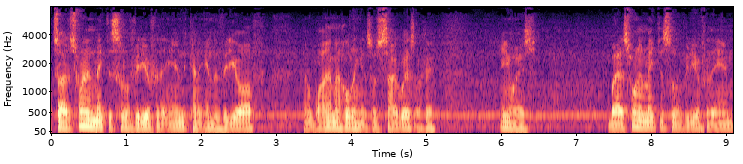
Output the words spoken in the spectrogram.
So I just wanted to make this little video for the end, kind of end the video off. Why am I holding it so sideways? Okay. Anyways, but I just wanted to make this little video for the end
